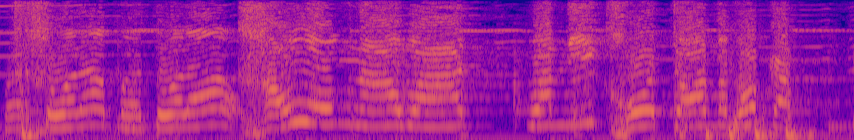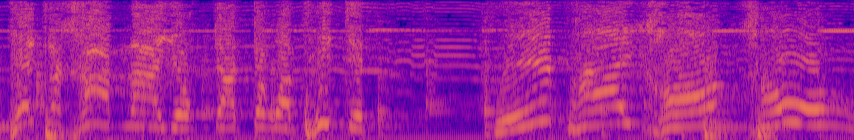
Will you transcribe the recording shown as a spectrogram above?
เปิดตัวแล้วเปิดตัวแล้ว เขาวงนาวาวันนี้โคจรมาพบกับเพชรฆาตนายกจากจังหวัดพิจิตรฝีพายของเขาองค์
